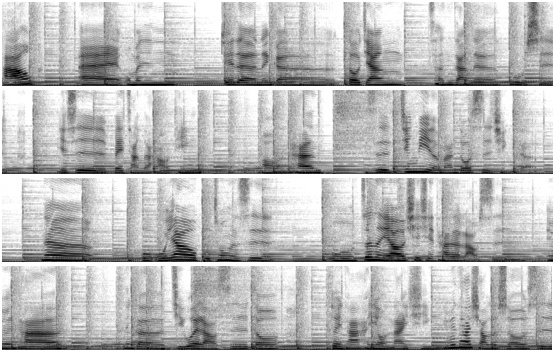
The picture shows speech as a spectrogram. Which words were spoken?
好，哎，我们觉得那个豆浆。成长的故事也是非常的好听哦，他也是经历了蛮多事情的。那我我要补充的是，我真的要谢谢他的老师，因为他那个几位老师都对他很有耐心，因为他小的时候是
